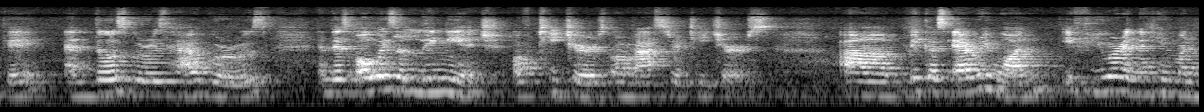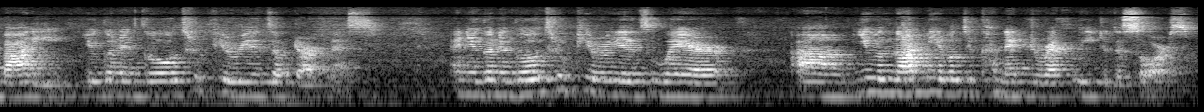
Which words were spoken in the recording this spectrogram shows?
okay? And those gurus have gurus. And there's always a lineage of teachers or master teachers. Um, because everyone, if you are in a human body, you're going to go through periods of darkness. And you're going to go through periods where um, you will not be able to connect directly to the source.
